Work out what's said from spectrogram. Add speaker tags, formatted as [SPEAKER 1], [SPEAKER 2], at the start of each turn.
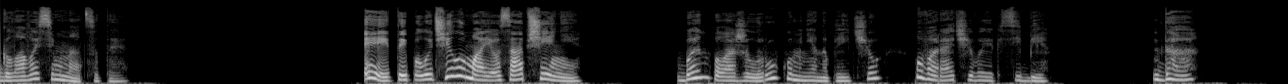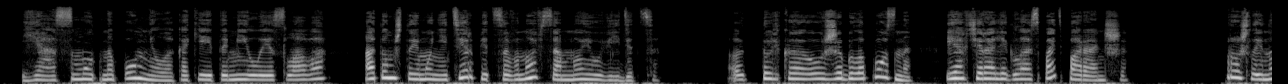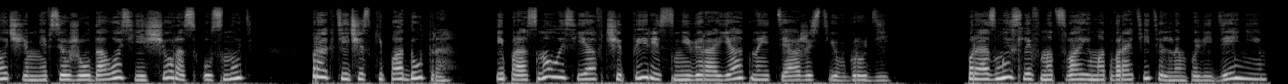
[SPEAKER 1] Глава 17 «Эй, ты получила мое сообщение?»
[SPEAKER 2] Бен положил руку мне на плечо, поворачивая к себе. «Да». Я смутно помнила какие-то милые слова о том, что ему не терпится вновь со мной увидеться. Э, только уже было поздно, я вчера легла спать пораньше. Прошлой ночью мне все же удалось еще раз уснуть практически под утро, и проснулась я в четыре с невероятной тяжестью в груди. Поразмыслив над своим отвратительным поведением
